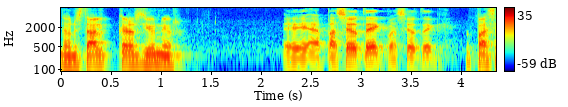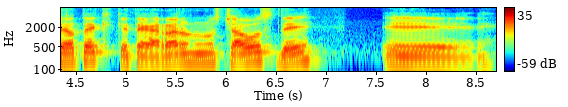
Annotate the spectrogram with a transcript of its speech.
donde estaba el Carlos Jr. Eh, Paseo Tech, Paseo Tech. Paseo Tech, que te agarraron unos chavos de... Eh,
